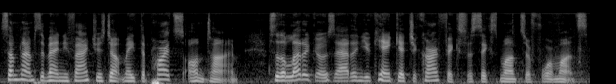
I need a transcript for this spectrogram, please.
Sometimes the manufacturers don't make the parts on time. So the letter goes out and you can't get your car fixed for six months or four months.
